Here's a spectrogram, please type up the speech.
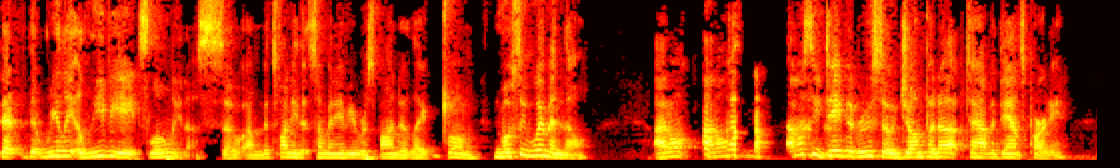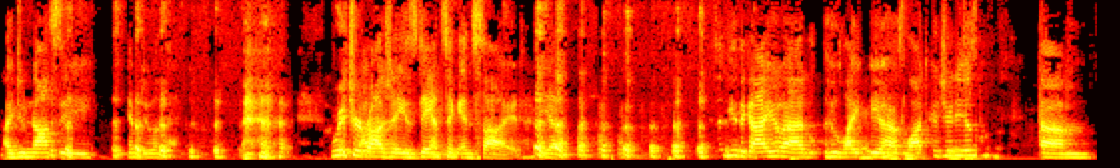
that that really alleviates loneliness. So um, it's funny that so many of you responded like boom mostly women though I don't, I don't, see, I don't see David Russo jumping up to have a dance party. I do not see him doing that. Richard Rajay is dancing inside. Yeah, Isn't he the guy who had who like who has Latka Judaism? Um,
